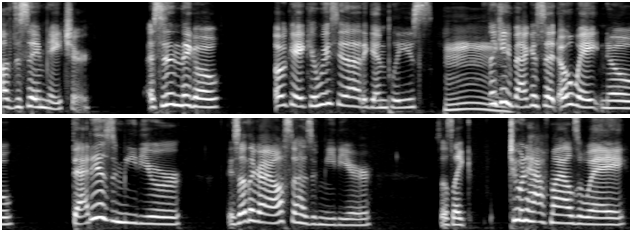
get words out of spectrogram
of the same nature. So then they go, okay, can we see that again, please? Hmm. They came back and said, oh, wait, no, that is a meteor. This other guy also has a meteor. So it's like two and a half miles away.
